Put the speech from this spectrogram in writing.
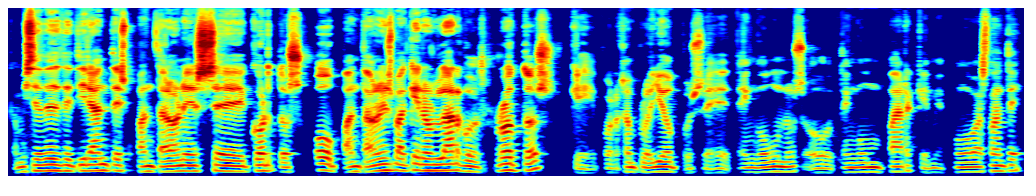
camisetas de tirantes, pantalones eh, cortos o pantalones vaqueros largos rotos, que por ejemplo yo pues tengo unos o tengo un par que me pongo bastante,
